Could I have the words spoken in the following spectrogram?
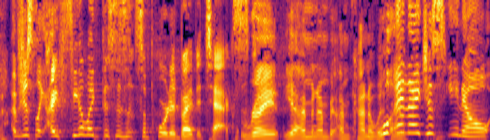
Like, I'm just like, I feel like this isn't supported by the text. Right. Yeah, I mean I'm I'm kind of with Well, you. and I just, you know,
